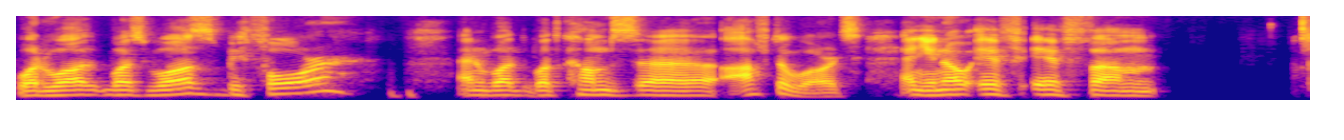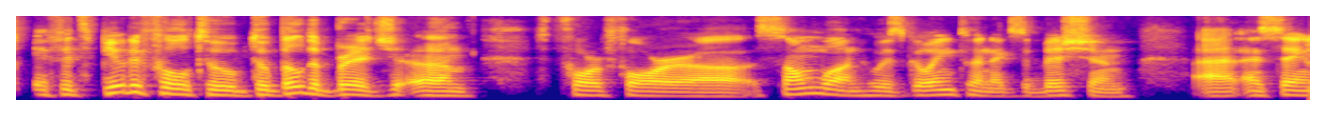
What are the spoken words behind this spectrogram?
what was, was, was before and what, what comes uh, afterwards and you know if if um, if it's beautiful to to build a bridge um, for for uh, someone who is going to an exhibition and, and saying,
